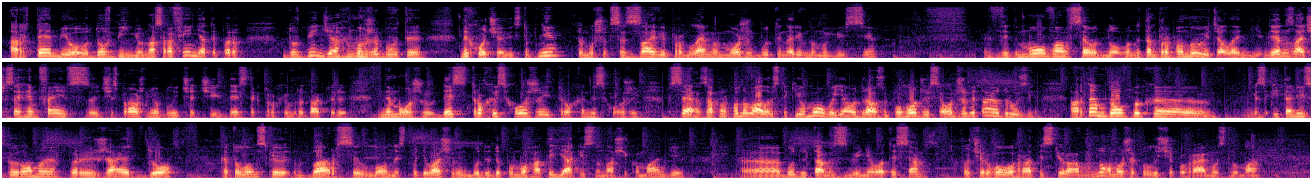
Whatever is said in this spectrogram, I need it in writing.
Артеміо, Довбіньо. У нас Рафіння, тепер Довбіння може бути. Не хоче відступні, тому що це зайві проблеми можуть бути на рівному місці. Відмова все одно. Вони там пропонують, але ні. Я не знаю, чи це геймфейс, чи справжнє обличчя, чи десь так трохи в редакторі. Не можу. Десь трохи схожий, трохи не схожий. Все, запропонували ось такі умови, я одразу погоджуюся. Отже, вітаю, друзі. Артем Довпик е, з італійської Роми переїжджає до каталонської Барселони. Сподіваюся, що він буде допомагати якісно нашій команді. Е, Будуть там змінюватися, почергово грати з тюрамом. Ну, а може, коли ще пограємо з двома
